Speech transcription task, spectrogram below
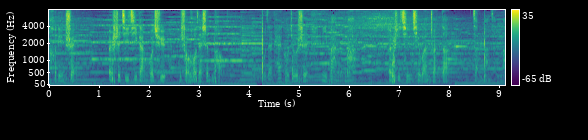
喝点水，而是急急赶过去守候在身旁，不再开口就是你爸你妈，而是亲切婉转的咱爸咱妈。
